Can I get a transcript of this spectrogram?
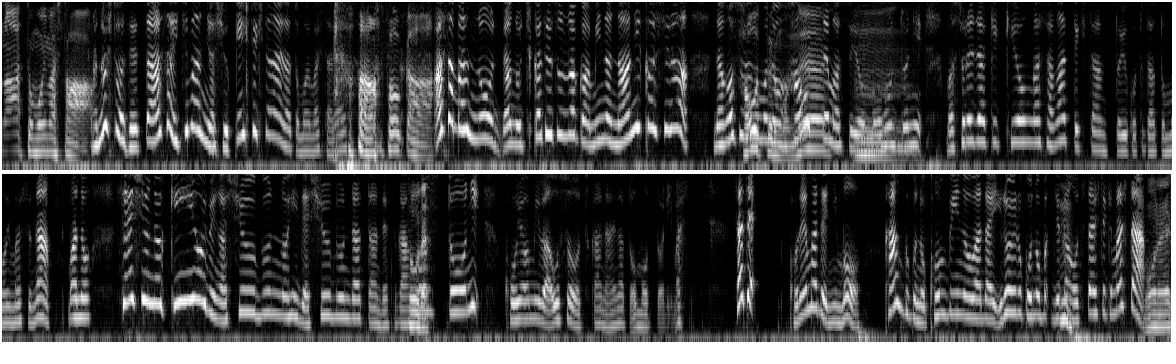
なと思いましたあ。の人は絶対朝一番には出勤してきてないなと思いましたね。あ あ、そうか。朝晩のあの地下鉄の中はみんな何かしら長袖のものを羽羽織ってますよ。もううん本当に。まあそれだけ気温が下がってきたということだと思いますが、まああの、先週の金曜日が秋分の日で秋分だったんですが、本当に暦は嘘をつかないなと思っております。さて、これまでにも韓国のコンビニの話題、いろいろこの時間お伝えしてきました。もうね、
